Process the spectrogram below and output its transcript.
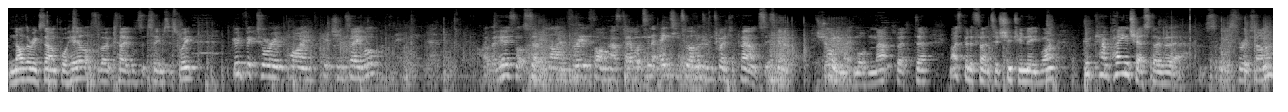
Another example here, lots of oak tables it seems this week. Good Victorian pine kitchen table. Over here it's got 793, the farmhouse table. It's at 80 to 120 pounds. It's going to surely make more than that, but uh, nice bit of furniture should you need one. Good campaign chest over there. Squeeze through, Simon.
